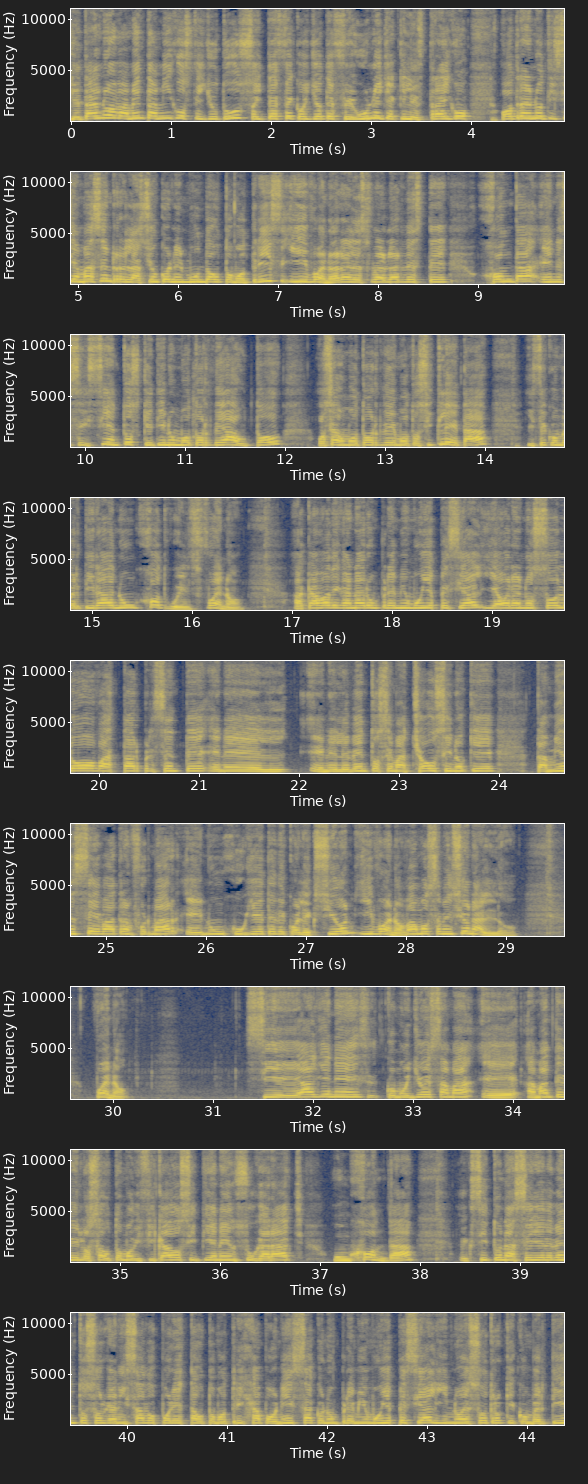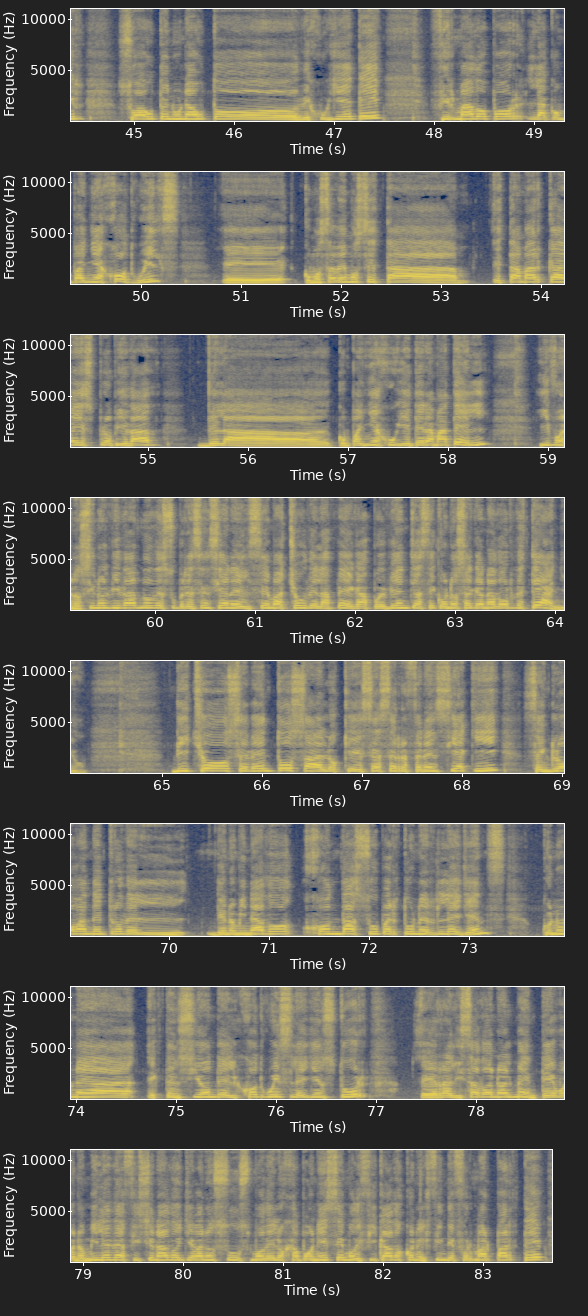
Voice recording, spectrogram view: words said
¿Qué tal nuevamente amigos de YouTube? Soy Tefe Coyote F1 y aquí les traigo otra noticia más en relación con el mundo automotriz y bueno, ahora les voy a hablar de este Honda N600 que tiene un motor de auto, o sea, un motor de motocicleta y se convertirá en un Hot Wheels. Bueno, acaba de ganar un premio muy especial y ahora no solo va a estar presente en el, en el evento SEMA Show, sino que también se va a transformar en un juguete de colección y bueno, vamos a mencionarlo. Bueno, si alguien es como yo es eh, amante de los automodificados y tiene en su garage un Honda, existe una serie de eventos organizados por esta automotriz japonesa con un premio muy especial y no es otro que convertir su auto en un auto de juguete firmado por la compañía Hot Wheels. Eh, como sabemos esta, esta marca es propiedad de la compañía juguetera Mattel. Y bueno, sin olvidarnos de su presencia en el SEMA Show de Las Vegas, pues bien ya se conoce el ganador de este año. Dichos eventos a los que se hace referencia aquí se engloban dentro del denominado Honda Super Tuner Legends, con una extensión del Hot Wheels Legends Tour eh, realizado anualmente. Bueno, miles de aficionados llevaron sus modelos japoneses modificados con el fin de formar parte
